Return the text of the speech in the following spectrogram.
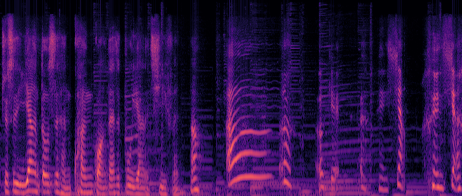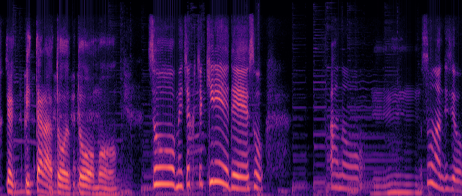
就是一样都是很宽广，但是不一样的气氛啊。ああうんオッケーうん很像很像就行ったらどうどう思う？そうめちゃくちゃ綺麗でそうあの嗯，そうなんですよ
